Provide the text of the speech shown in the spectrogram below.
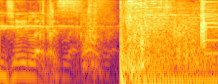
DJ Lettuce.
